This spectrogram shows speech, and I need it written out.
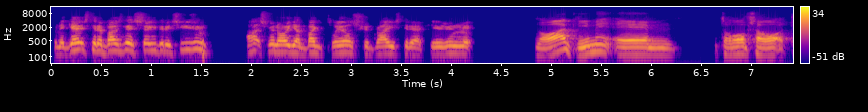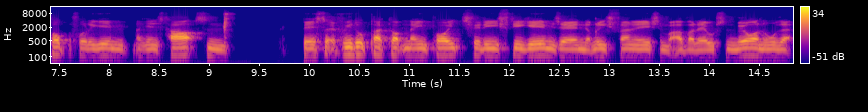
When it gets to the business side of the season, that's when all your big players should rise to the occasion, mate. No, I agree, mate. Um, there's obviously a lot of talk before the game against Hearts, and basically, if we don't pick up nine points for these three games, then the least finish and whatever else, and we all know that.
